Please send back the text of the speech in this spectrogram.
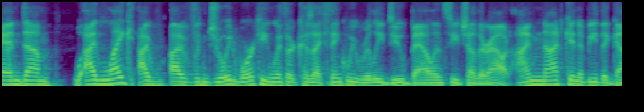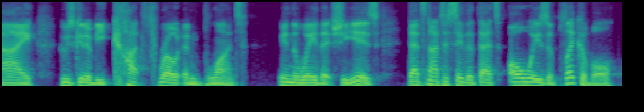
And um, I like. I've I've enjoyed working with her because I think we really do balance each other out. I'm not going to be the guy who's going to be cutthroat and blunt in the way that she is. That's not to say that that's always applicable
